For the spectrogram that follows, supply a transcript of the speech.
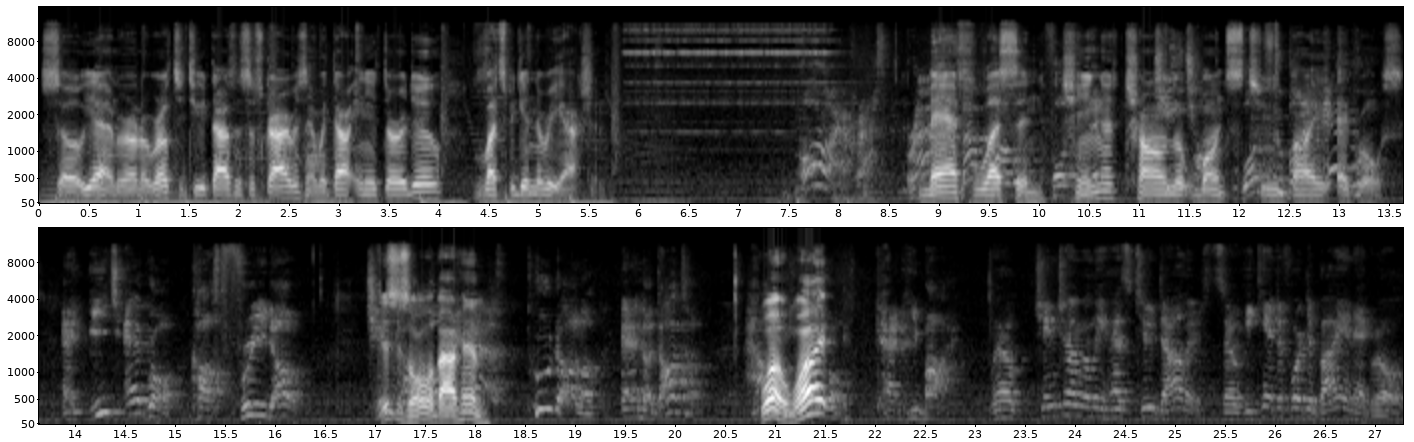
So yeah, and we're on the road to 2,000 subscribers. And without any further ado, let's begin the reaction. Math lesson. Ching Chong wants to buy egg rolls. And each egg roll costs three dollars. This is all about him. Two dollar and a daughter. Whoa, what? Can he buy? Well, Ching Chong only has two dollars, so he can't afford to buy an egg roll.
